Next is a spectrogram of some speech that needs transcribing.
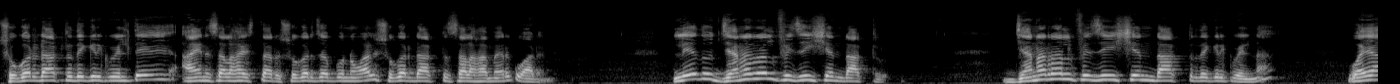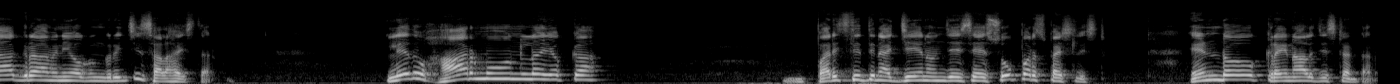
షుగర్ డాక్టర్ దగ్గరికి వెళ్తే ఆయన సలహా ఇస్తారు. షుగర్ జబ్బు ఉన్నవాళ్ళు షుగర్ డాక్టర్ సలహా మేరకు వాడండి. లేదు general physician doctor general physician doctor దగ్గరికి వెళ్ళినా వయాగ్రా వినియోగం గురించి సలహా ఇస్తారు. లేదు హార్మోన్ల యొక్క పరిస్థితిని అధ్యయనం చేసే సూపర్ స్పెషలిస్ట్ ఎండోక్రైనాలజిస్ట్ అంటారు.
